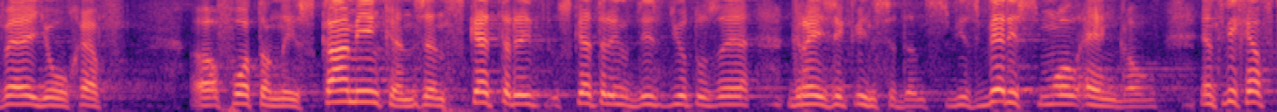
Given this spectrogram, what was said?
where you have uh, photon is coming and then scattering, scattering this due to the grazing incidence with very small angle. And we have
